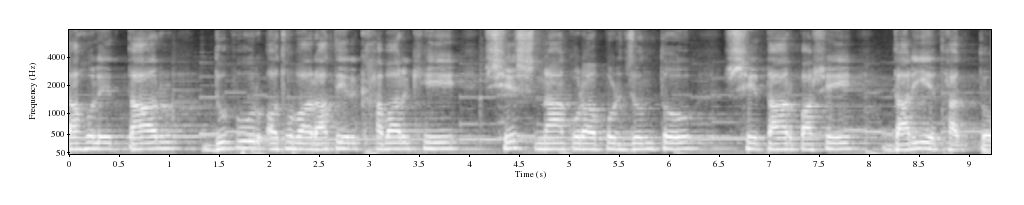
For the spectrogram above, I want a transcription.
তাহলে তার দুপুর অথবা রাতের খাবার খেয়ে শেষ না করা পর্যন্ত সে তার পাশে দাঁড়িয়ে থাকতো।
